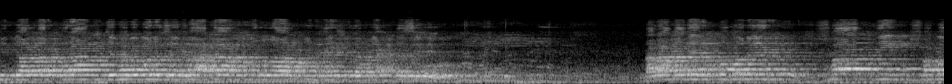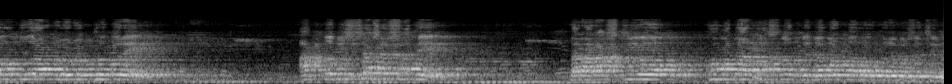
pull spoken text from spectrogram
কিন্তু আল্লাহর কোরআন যেভাবে বলেছে তারা আমাদের পতনের সব দিক সকল দুয়ারগুলো রুদ্ধ করে আত্মবিশ্বাসের সাথে তারা রাষ্ট্রীয় ক্ষমতার মাসনদকে জবরদখল করে বসেছিল।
